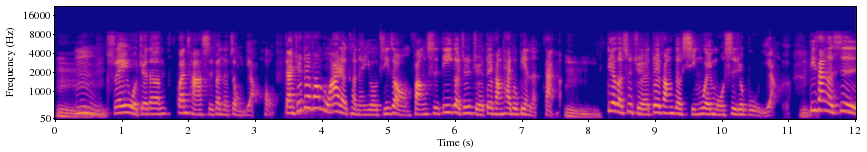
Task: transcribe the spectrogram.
嗯嗯，所以我觉得观察十分的重要。吼，感觉对方不爱了，可能有几种方式。第一个就是觉得对方态度变冷淡嘛。嗯。第二个是觉得对方的行为模式就不一样了。嗯。第三个是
